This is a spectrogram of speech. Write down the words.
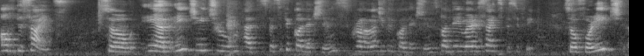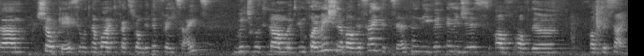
of the sites so um, each, each room had specific collections, chronological collections, but they were site-specific. So for each um, showcase, we would have artifacts from the different sites, which would come with information about the site itself and even images of, of, the, of the site.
